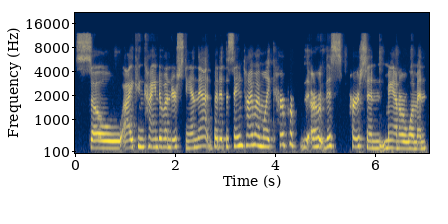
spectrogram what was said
So I can kind of understand that, but at the same time I'm like her or this person, man or woman,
